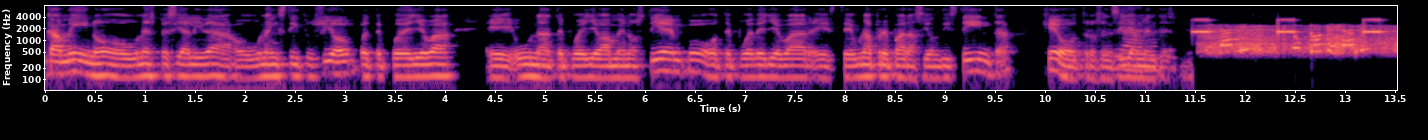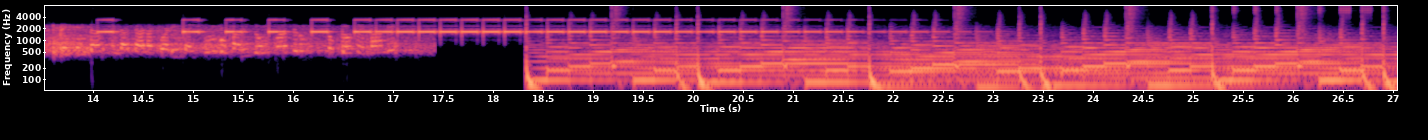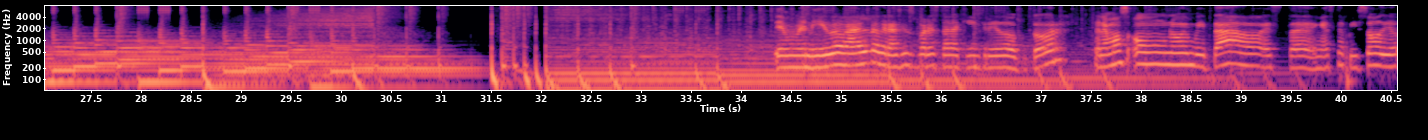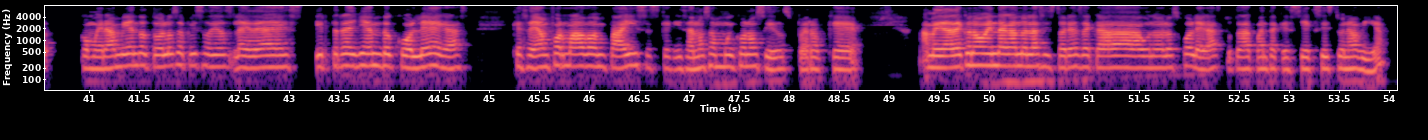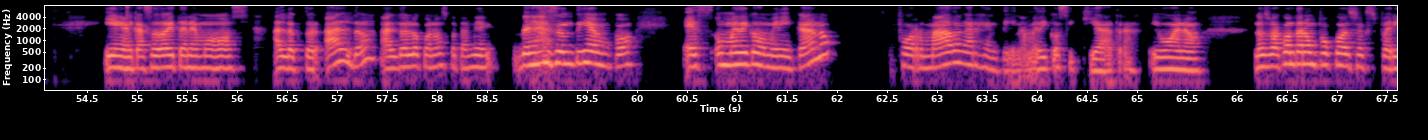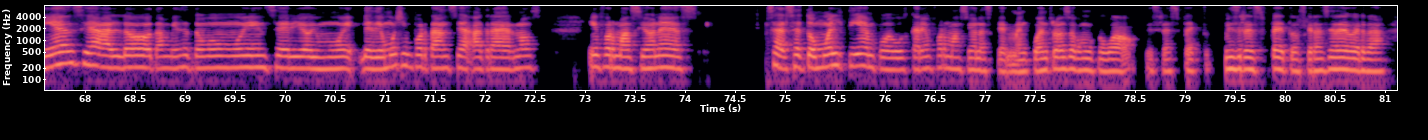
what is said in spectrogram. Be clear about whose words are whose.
Speaker 1: camino o una especialidad o una institución, pues te puede llevar eh, una, te puede llevar menos tiempo o te puede llevar este, una preparación distinta que otro, sencillamente.
Speaker 2: Bienvenido Aldo, gracias por estar aquí, querido doctor. Tenemos un nuevo invitado este, en este episodio. Como irán viendo todos los episodios, la idea es ir trayendo colegas que se hayan formado en países que quizás no sean muy conocidos, pero que a medida de que uno va indagando en las historias de cada uno de los colegas, tú te das cuenta que sí existe una vía. Y en el caso de hoy tenemos al doctor Aldo. Aldo lo conozco también desde hace un tiempo. Es un médico dominicano formado en Argentina, médico psiquiatra. Y bueno, nos va a contar un poco de su experiencia. Aldo también se tomó muy en serio y muy, le dio mucha importancia a traernos informaciones. O sea, se tomó el tiempo de buscar informaciones que me encuentro eso como que, wow, mis respetos, mis respetos, gracias de verdad.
